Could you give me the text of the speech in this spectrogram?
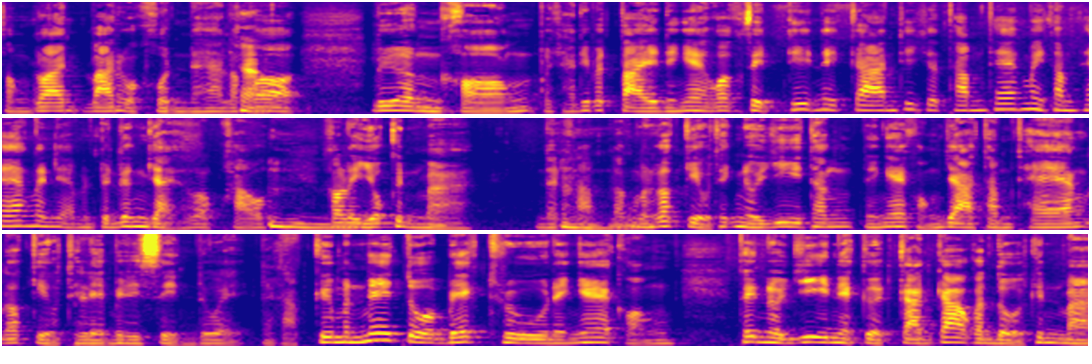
2ล้านล้านกว่าคนนะฮะแล้วก็เรื่องของประชาธิปไตยในแง่ว่าสิทธิในการที่จะทำแท้งไม่ทำแท้งอะไรเนี่ยมันเป็นเรื่องใหญ่สำหรับเขาอืมเขาเลยยกขึ้นมา นะครับอืมแล้วมันก็เกี่ยวเทคโนโลยีทั้งในแง่ของยาทำแท้ง แล้วเกี่ยว telemedicine ด้วยนะครับคือมันไม่ตัว breakthrough ในแง่ของเทคโนโลยีเนี่ยเกิดการก้าวกระโดดขึ้นมา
